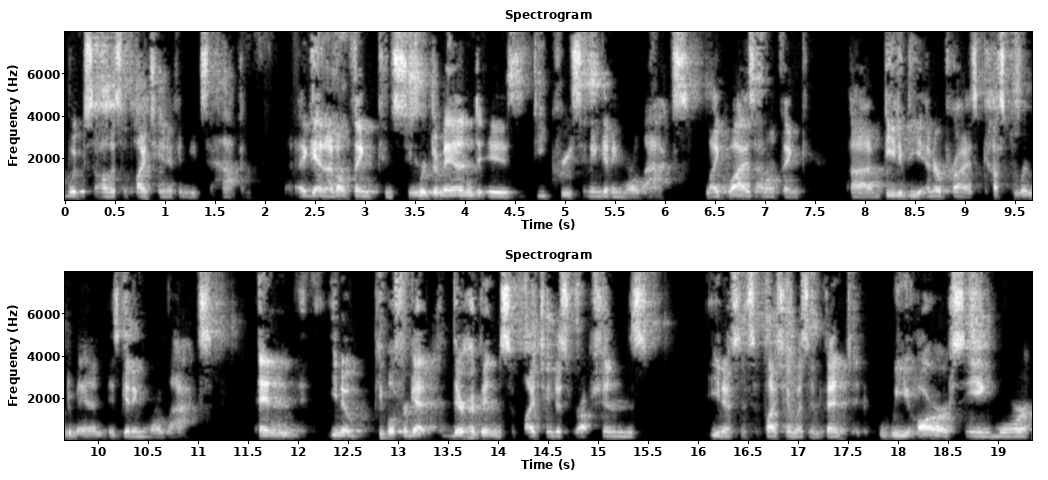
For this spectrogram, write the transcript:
whipsaw the supply chain if it needs to happen. Again, I don't think consumer demand is decreasing and getting more lax. Likewise, I don't think uh, B2B enterprise customer demand is getting more lax. And, you know, people forget there have been supply chain disruptions you know, since supply chain was invented, we are seeing more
